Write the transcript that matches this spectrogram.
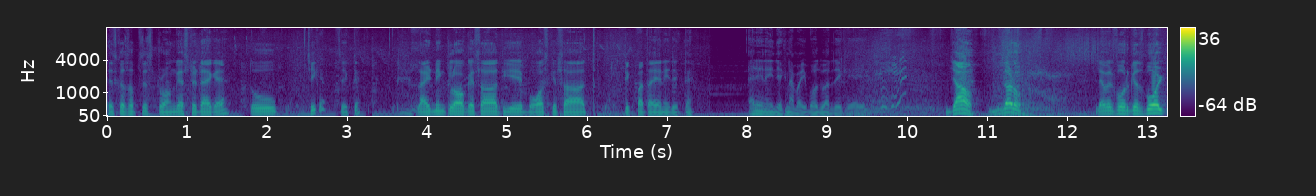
इसका सबसे स्ट्रॉन्गेस्ट अटैक है। तो ठीक है, देखते हैं। लाइटनिंग क्लॉ के साथ, ये बॉस के साथ टिक पाता है या नहीं देखते हैं? अरे नहीं देखना भाई, बहुत बार देख लिया ये। जाओ, लड़ो। लेवल फोर के बोल्ट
